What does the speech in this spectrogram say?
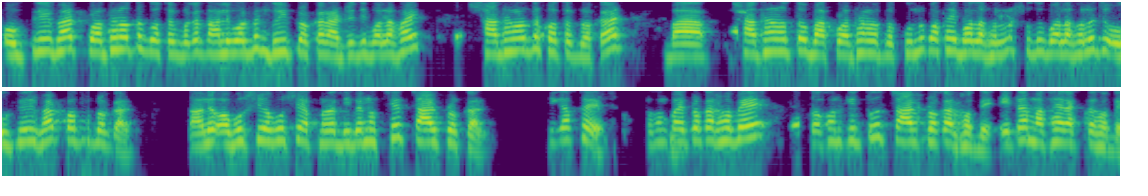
অক্সিলারি ভার্ব প্রধানত কত প্রকার? তাহলে বলবেন দুই প্রকার। আর যদি বলা হয় সাধারণত কত প্রকার বা সাধারণত বা প্রধানত কোনো কথাই বলা হলো না, শুধু বলা হলো যে অক্সিলারি ভার্ব কত প্রকার? তাহলে অবশ্যই অবশ্যই আপনারা দিবেন হচ্ছে চার প্রকার। ঠিক আছে? তখন কয় প্রকার হবে? তখন কিন্তু চার প্রকার হবে। এটা মাথায় রাখতে হবে।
